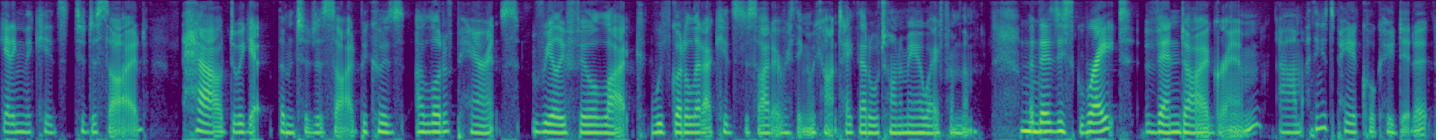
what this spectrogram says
getting the kids to decide, how do we get them to decide? Because a lot of parents really feel like we've got to let our kids decide everything. We can't take that autonomy away from them. Mm. But there's this great Venn diagram. Um, I think it's Peter Cook who did it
